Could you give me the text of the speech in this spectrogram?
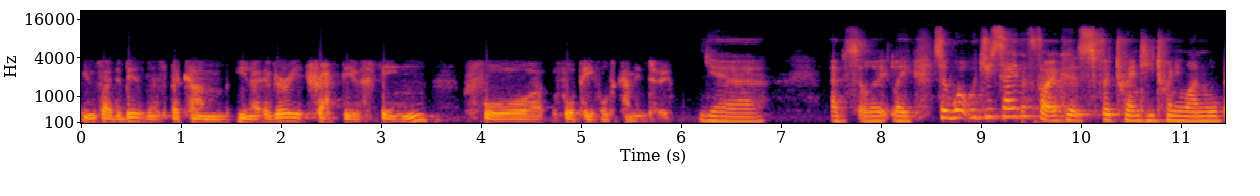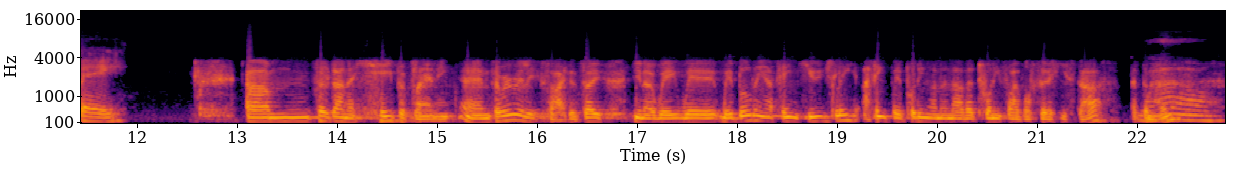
inside the business become you know a very attractive thing for for people to come into. Yeah. Absolutely. So, what would you say the focus for 2021 will be? Um, so we've done a heap of planning, and so we're really excited. So you know we, we're we're building our team hugely. I think we're putting on another twenty five or thirty staff at the wow. moment.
